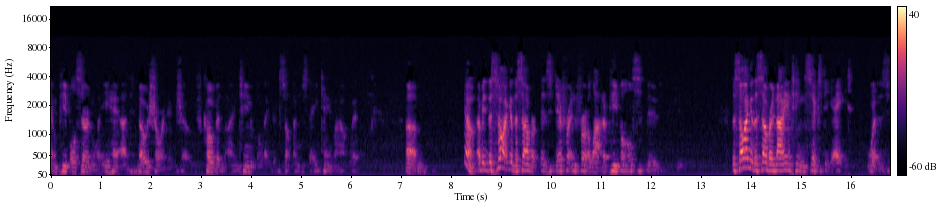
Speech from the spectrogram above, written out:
you know, people certainly had no shortage of COVID-19 related songs they came out with. Um, you know, I mean, the song of the summer is different for a lot of people. The song of the summer 1968 was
